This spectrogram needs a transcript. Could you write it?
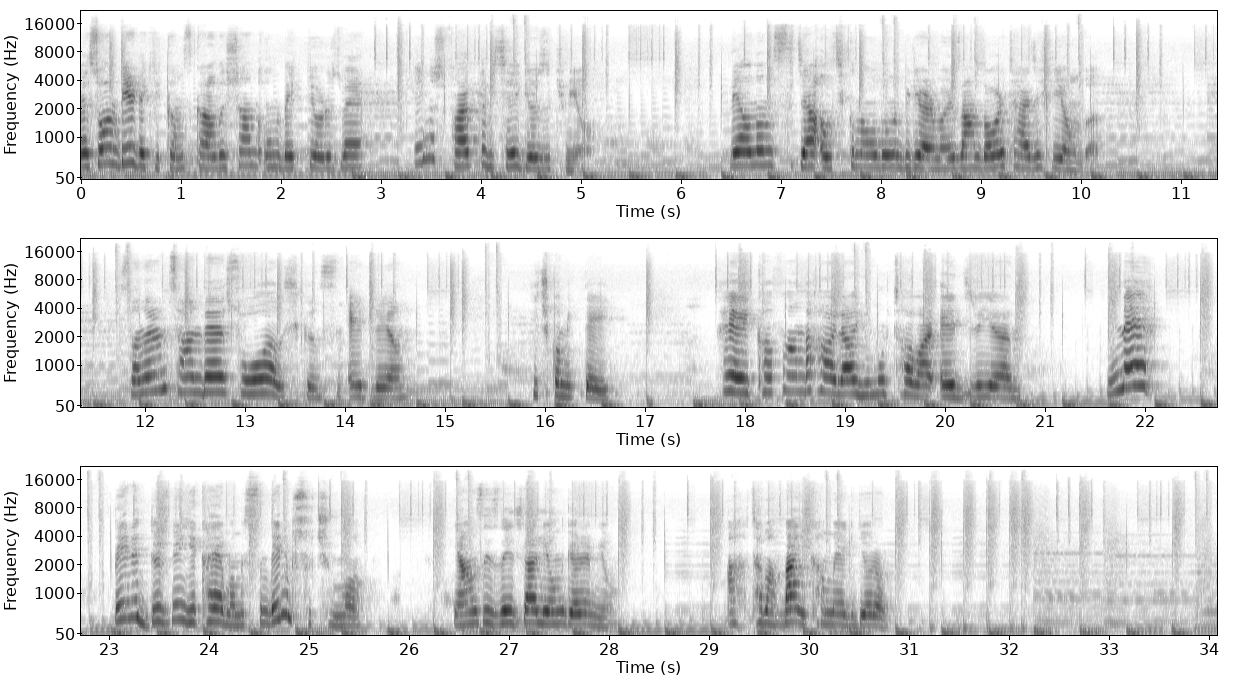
Ve son bir dakikamız kaldı. Şu anda onu bekliyoruz ve henüz farklı bir şey gözükmüyor. Leon'un sıcağa alışkın olduğunu biliyorum. O yüzden doğru tercih Leon'du. Sanırım sen de soğuğa alışkınsın Adrian. Hiç komik değil. Hey kafanda hala yumurta var Adrian. Ne? Beni düzgün yıkayamamışsın. Benim suçum mu? Yalnız izleyiciler Leon'u göremiyor. Ah tamam ben yıkanmaya gidiyorum.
